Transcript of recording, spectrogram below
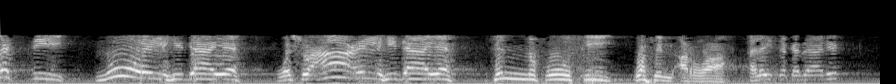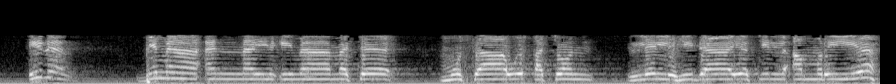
بث نور الهداية وشعاع الهداية في النفوس وفي الأرواح. أليس كذلك؟ اذا بما أن الإمامة مساوقة للهداية الأمرية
